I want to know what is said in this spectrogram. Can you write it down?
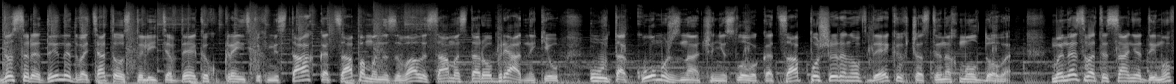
До середини ХХ століття в деяких українських містах кацапами називали саме старообрядників. У такому ж значенні слово кацап поширено в деяких частинах Молдови. Мене звати Саня Димов.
